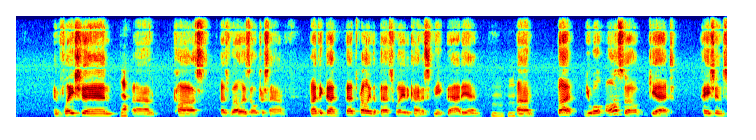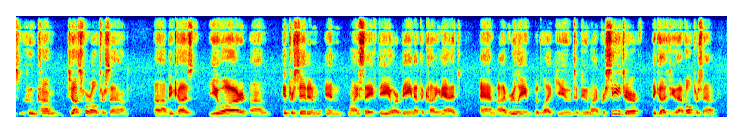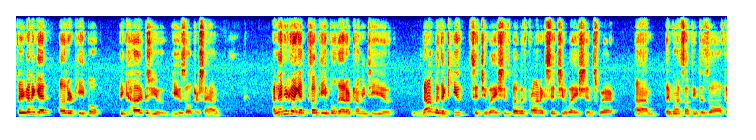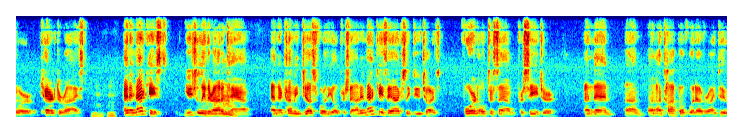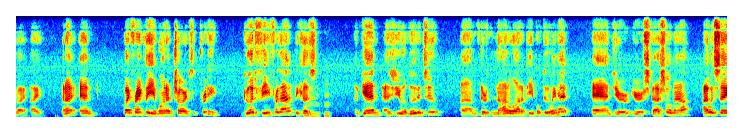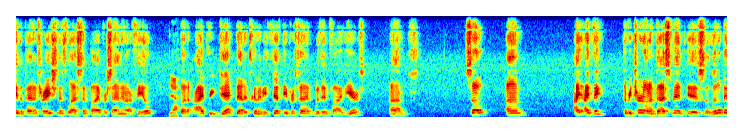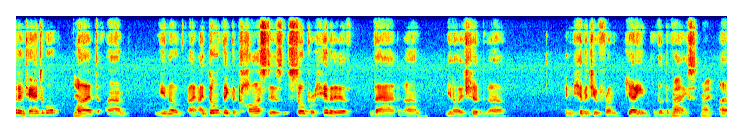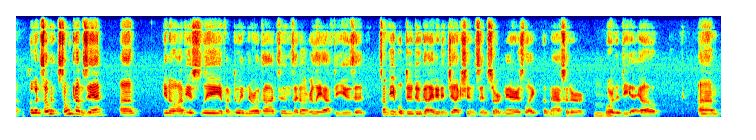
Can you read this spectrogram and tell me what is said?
inflation, Yeah. um, costs, as well as ultrasound. And I think that that's probably the best way to kind of sneak that in. hmm Um, but you will also get patients who come just for ultrasound uh, because you are um, interested in, in my safety or being at the cutting edge. And I really would like you to do my procedure because you have ultrasound. So you're going to get other people because you use ultrasound. And then you're going to get some people that are coming to you not with acute situations, but with chronic situations where um, they want something dissolved or characterized. hmm And in that case, usually they're out of town and they're coming just for the ultrasound. In that case, they actually do charge for an ultrasound procedure, and then um, on, on top of whatever I do, I, I and I and quite frankly, you want to charge a pretty good fee for that because hmm again, as you alluded to, um, there's not a lot of people doing it, and you're you're special now. I would say the penetration is less than five percent in our field, Yeah. but I predict that it's going to be fifty percent within five years. Um, so, um, I, I think the return on investment is a little bit intangible, Yeah. but um, you know, I, I don't think the cost is so prohibitive that um, you know it should uh, inhibit you from getting the device. Right. Uh, so when someone someone comes in, um, you know, obviously, if I'm doing neurotoxins, I don't really have to use it. Some people do do guided injections in certain areas, like the masseter Mhm. or the DAO. Um,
